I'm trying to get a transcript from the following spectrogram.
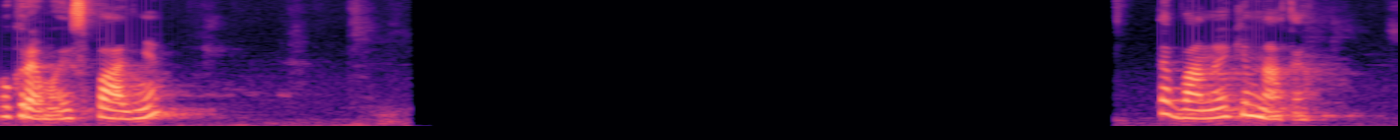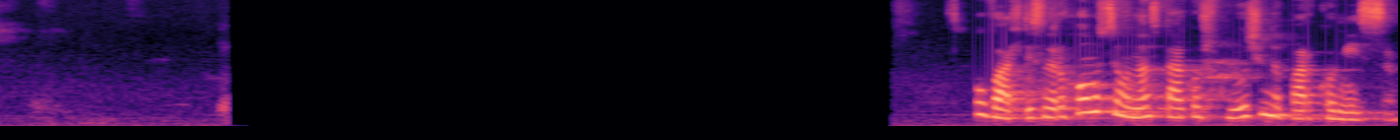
окремої спальні, та ванної кімнати. У вартість нерухомості у нас також включене паркомісце.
